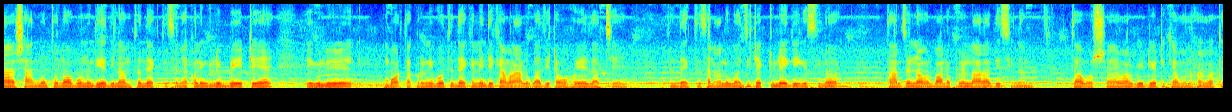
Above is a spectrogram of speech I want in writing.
আর স্বাদ মতো লবণও দিয়ে দিলাম। তো দেখতেছেন এখন এগুলি বেটে এগুলি ভর্তা করে নিব। তো দেখেন এদিকে আমার আলু ভাজিটাও হয়ে যাচ্ছে। তো দেখতেছেন আলু ভাজিটা একটু লেগে গেছিল, তার জন্য আমার ভালো করে লাড়া দিয়েছিলাম। তো অবশ্যই আমার ভিডিওটি কেমন হয় আমাকে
